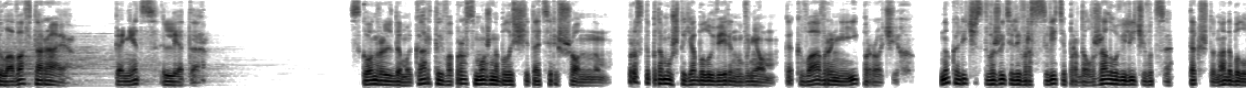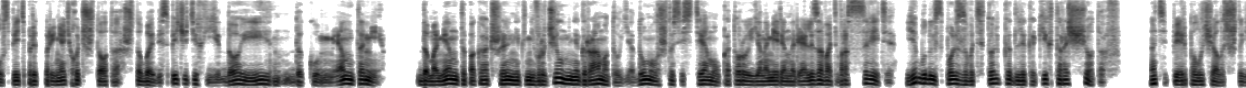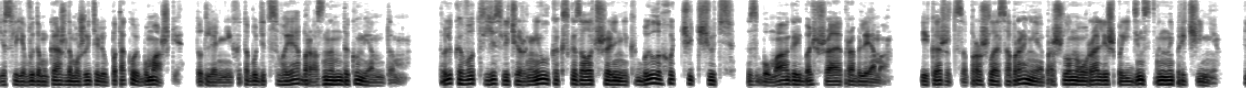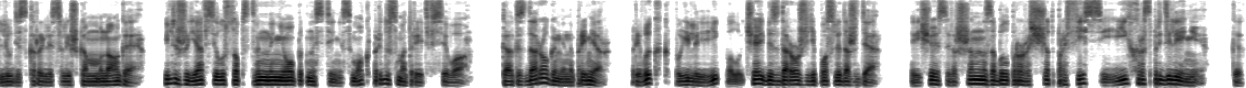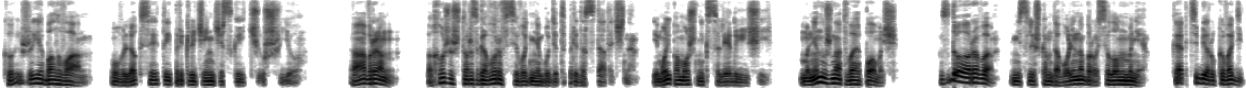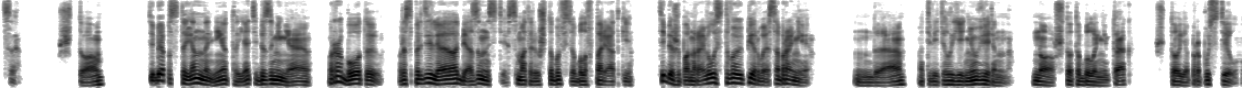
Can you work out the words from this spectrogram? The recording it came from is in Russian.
Глава вторая. Конец лета. С Конральдом и картой вопрос можно было считать решенным. Просто потому, что я был уверен в нем, как в Авроне и прочих. Но количество жителей в рассвете продолжало увеличиваться, так что надо было успеть предпринять хоть что-то, чтобы обеспечить их едой и документами. До момента, пока отшельник не вручил мне грамоту, я думал, что систему, которую я намерен реализовать в рассвете, я буду использовать только для каких-то расчетов. А теперь получалось, что если я выдам каждому жителю по такой бумажке, то для них это будет своеобразным документом. Только вот если чернил, как сказал отшельник, было хоть чуть-чуть, с бумагой большая проблема. И кажется, прошлое собрание прошло на ура лишь по единственной причине. Люди скрыли слишком многое. Или же я в силу собственной неопытности не смог предусмотреть всего. Как с дорогами, например. Привык к пыли и получай бездорожье после дождя. А еще я совершенно забыл про расчет профессий и их распределение. Какой же я болван! Увлекся этой приключенческой чушью. «Аврон, Похоже, что разговоров сегодня будет предостаточно, и мой помощник следующий. Мне нужна твоя помощь». «Здорово!» — не слишком довольно бросил он мне. «Как тебе руководиться?» «Что?» «Тебя постоянно нет, а я тебя заменяю. Работаю, распределяю обязанности, смотрю, чтобы все было в порядке. Тебе же понравилось твое первое собрание?» «Да», — ответил ей неуверенно. «Но что-то было не так. Что я пропустил?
